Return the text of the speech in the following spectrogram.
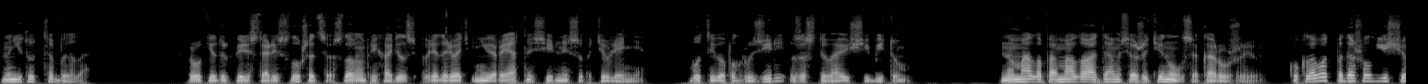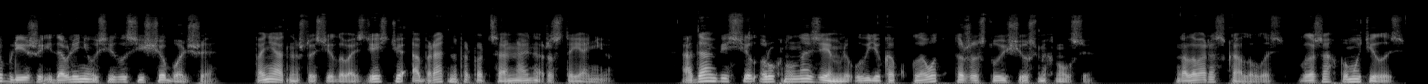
но не тут-то было. Руки вдруг перестали слушаться, словно приходилось преодолевать невероятно сильное сопротивление, будто его погрузили в застывающий битум. Но мало-помалу Адам все же тянулся к оружию. Кукловод подошел еще ближе, и давление усилилось еще больше. Понятно, что сила воздействия обратно пропорциональна расстоянию. Адам без сил рухнул на землю, увидев, как кукловод торжествующе усмехнулся. Голова раскалывалась, в глазах помутилась,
